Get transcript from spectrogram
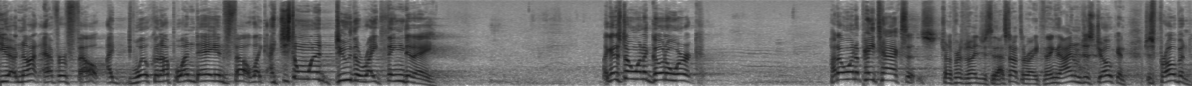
you not ever felt, I woken up one day and felt like I just don't want to do the right thing today? Like I just don't want to go to work. I don't want to pay taxes. Turn to the person beside you and say, That's not the right thing. I'm just joking, just probing.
